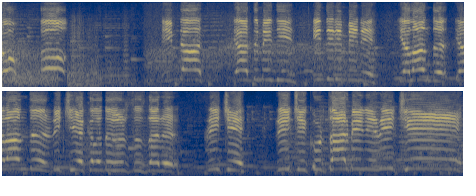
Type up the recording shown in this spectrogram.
Oh, oh! İmdat! Yardım edin! İndirin beni! Yalandı, yalandı! Richie yakaladı hırsızları! Richie! Richie kurtar beni! Richie!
